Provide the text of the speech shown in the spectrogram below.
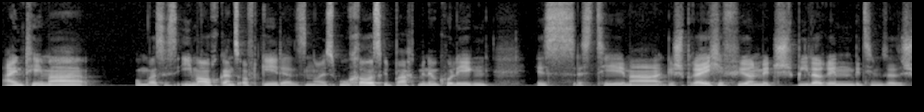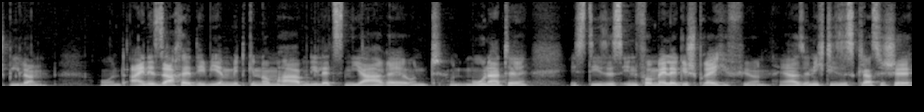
ein Thema, um was es ihm auch ganz oft geht, er hat ein neues Buch rausgebracht mit einem Kollegen, ist das Thema Gespräche führen mit Spielerinnen bzw. Spielern. Und eine Sache, die wir mitgenommen haben die letzten Jahre und, und Monate, ist dieses informelle Gespräche führen. Ja, also nicht dieses klassische,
